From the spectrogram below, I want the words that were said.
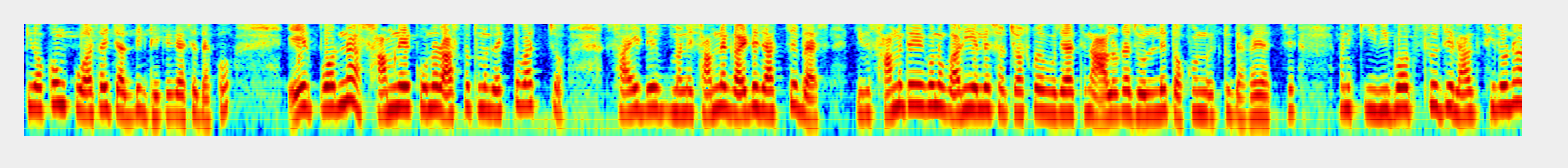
কীরকম কুয়াশায় চারদিক ঢেকে গেছে দেখো। এরপর না সামনের কোনো রাস্তা তোমরা দেখতে পাচ্ছ? সাইডে মানে সামনে গাড়িটা যাচ্ছে, ব্যাস। কিন্তু সামনে থেকে কোনো গাড়ি এলে চট করে বোঝা যাচ্ছে না, আলোটা জ্বললে তখন একটু দেখা যাচ্ছে। মানে কী বিভৎস যে লাগছিল না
